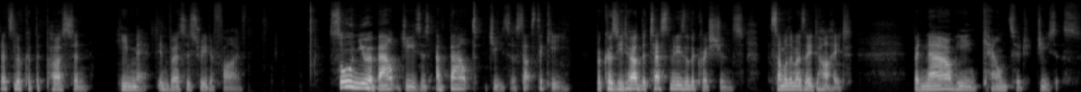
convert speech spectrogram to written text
let's look at the person he met in verses three to five. Saul knew about Jesus, about Jesus, that's the key, because he'd heard the testimonies of the Christians, some of them as they died. But now he encountered Jesus.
